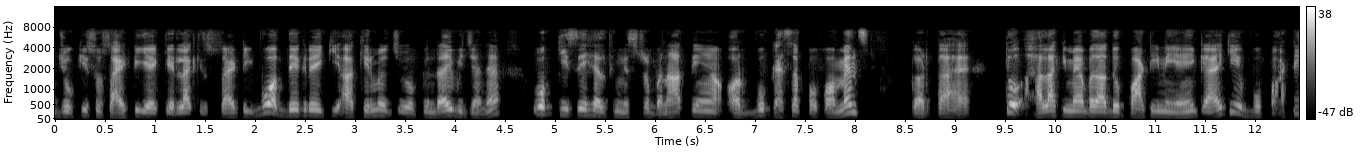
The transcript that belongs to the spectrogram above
जो की सोसाइटी है, केरला की सोसाइटी वो अब देख रही है कि आखिर में जो पिनराई विजन है, वो किसे हेल्थ मिनिस्टर बनाते हैं और वो कैसा परफॉर्मेंस करता है। तो हालाँकि मैं बता दूँ, पार्टी ने यही कहा है कि वो पार्टी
